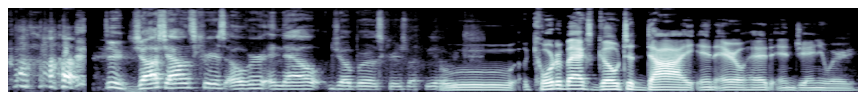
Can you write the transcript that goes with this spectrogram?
dude. Josh Allen's career is over, and now Joe Burrow's career is about to be over. Ooh, quarterbacks go to die in Arrowhead in January.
